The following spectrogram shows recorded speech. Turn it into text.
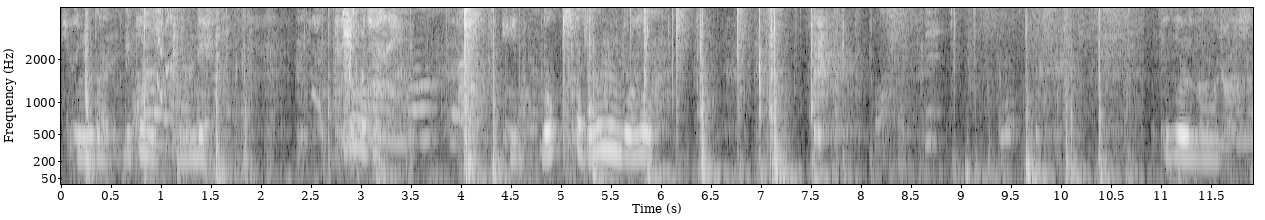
이건 일단 느낌이 좋은데, 들어가 주세요. 이게 넣기가 너무 힘들어서, 느낌이 너무 좋아서.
